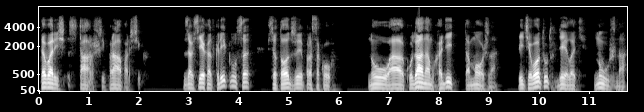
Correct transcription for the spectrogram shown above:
Товарищ старший прапорщик. За всех откликнулся все тот же Просаков. Ну, а куда нам ходить-то можно? И чего тут делать нужно?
